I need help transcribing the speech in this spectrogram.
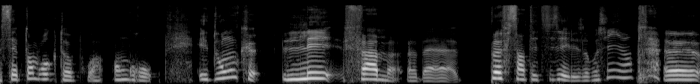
septembre-octobre, quoi, en gros. Et donc, les femmes bah, peuvent synthétiser, les hommes aussi, hein,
